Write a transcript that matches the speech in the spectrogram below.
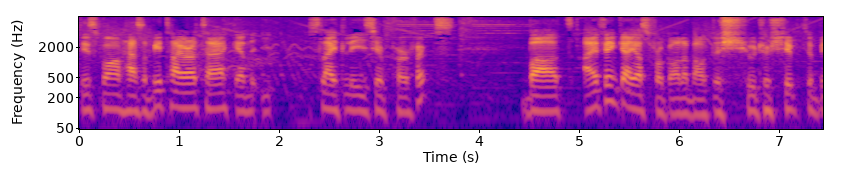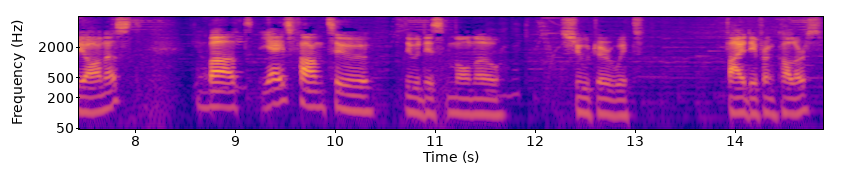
This one has a bit higher attack and slightly easier perfects. But I think I just forgot about the shooter ship to be honest. But yeah, it's fun to do this mono shooter with five different colors.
